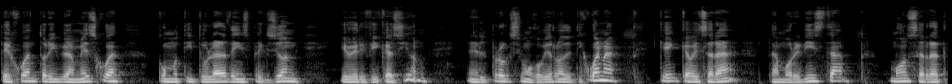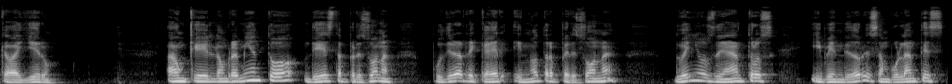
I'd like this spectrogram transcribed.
de Juan Toribio Amezcua como titular de inspección y verificación en el próximo gobierno de Tijuana, que encabezará la morenista Montserrat Caballero. Aunque el nombramiento de esta persona pudiera recaer en otra persona, dueños de antros y vendedores ambulantes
